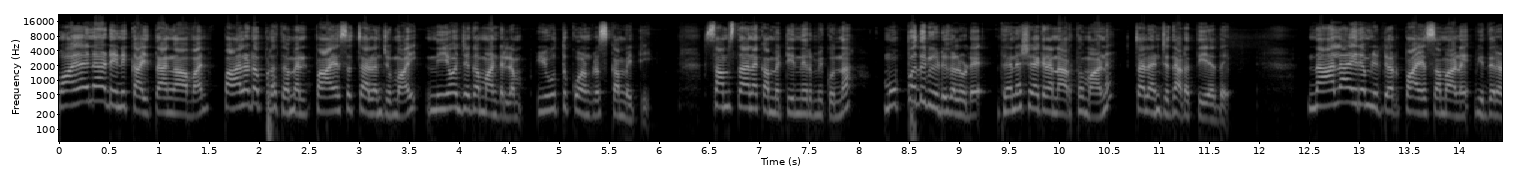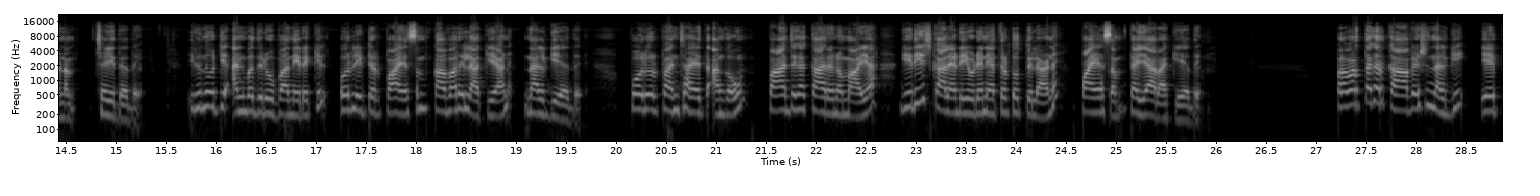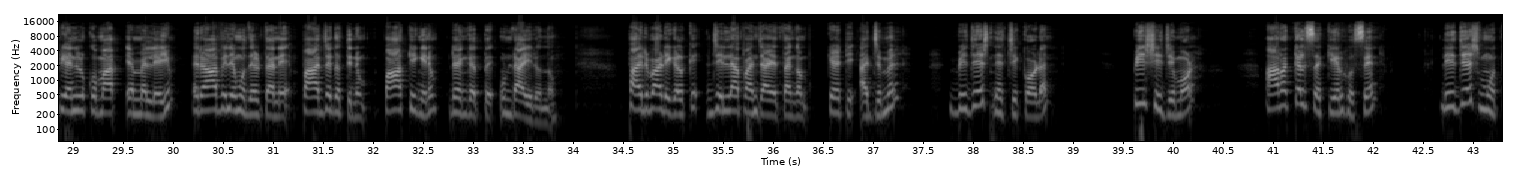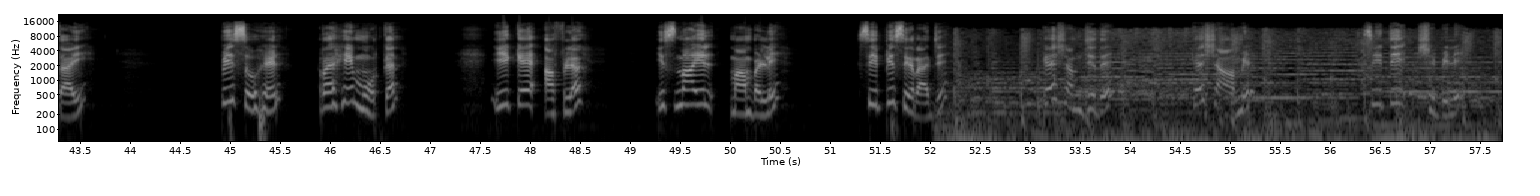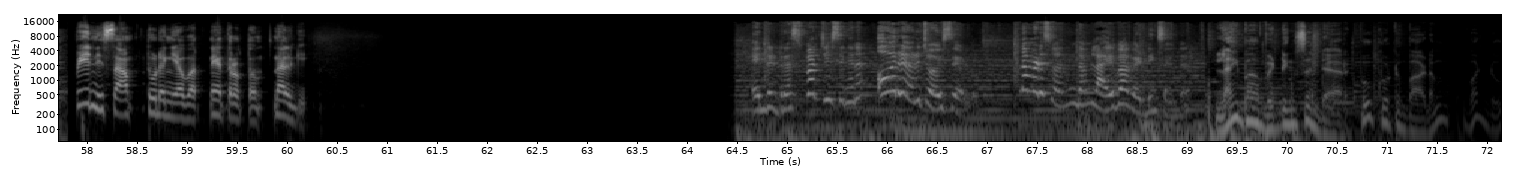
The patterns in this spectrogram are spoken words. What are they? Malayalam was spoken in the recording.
വയനാടിന് കൈത്താങ്ങാവാൻ പാലട പ്രഥമൻ പായസ ചലഞ്ചുമായി നിയോജക മണ്ഡലം യൂത്ത് കോൺഗ്രസ് കമ്മിറ്റി. സംസ്ഥാന കമ്മിറ്റി നിർമ്മിക്കുന്ന മുപ്പത് വീടുകളുടെ ധനശേഖരണാർത്ഥമാണ് ചലഞ്ച് നടത്തിയത്. നാലായിരം ലിറ്റർ പായസമാണ് വിതരണം ചെയ്തത്. ഇരുന്നൂറ്റി അൻപത് രൂപ നിരക്കിൽ ഒരു ലിറ്റർ പായസം കവറിലാക്കിയാണ് നൽകിയത്. പോലൂർ പഞ്ചായത്ത് അംഗവും പാചകക്കാരനുമായ ഗിരീഷ് കാലടയുടെ നേതൃത്വത്തിലാണ് പായസം തയ്യാറാക്കിയത്. പ്രവർത്തകർക്ക് ആവേശം നൽകി A P Anilkumar M L എയും രാവിലെ മുതൽ തന്നെ പാചകത്തിനും പാർക്കിങ്ങിനും രംഗത്ത് ഉണ്ടായിരുന്നു. പരിപാടികൾക്ക് ജില്ലാ പഞ്ചായത്ത് അംഗം K T Ajmal Bijesh Nechikodan P Shijimol Arakkal Sakkir Hussain Lijesh Moothayi P Suhail Rahim Moorkan E K Aflah Ismail Mampally C P Siraj K Shamjid K Shamil C T Shibili P Nisam തുടങ്ങിയവർ നേതൃത്വം നൽകി. എന്റെ ഡ്രസ് പർച്ചേസിംഗിന് ഒരേ ഒരു ചോയ്സേ ഉള്ളൂ. നമ്മുടെ സ്വന്തം Laiba wedding centre. Laiba wedding centre Pookkottumpadam Wandoor.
